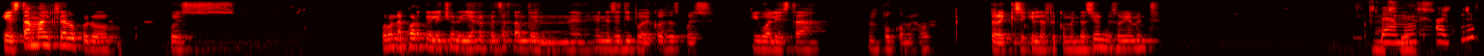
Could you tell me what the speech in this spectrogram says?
que está mal, claro, pero pues por una parte el hecho de ya no pensar tanto en, ese tipo de cosas, pues igual está un poco mejor. Pero hay que seguir las recomendaciones, obviamente. Veamos, ¿a quiénes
